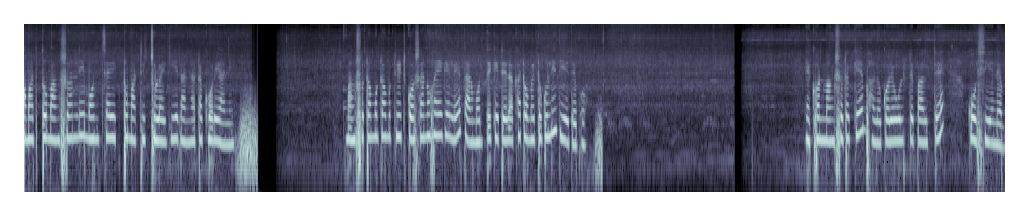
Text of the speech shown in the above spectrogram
আমার তো মাংস আনলেই মন চায় একটু মাটির চুলায় গিয়ে রান্নাটা করে আনি। মাংসটা মোটামুটি কষানো হয়ে গেলে তার মধ্যে কেটে রাখা টমেটোগুলি দিয়ে দেব। এখন মাংসটাকে ভালো করে উল্টে পাল্টে কষিয়ে নেব।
